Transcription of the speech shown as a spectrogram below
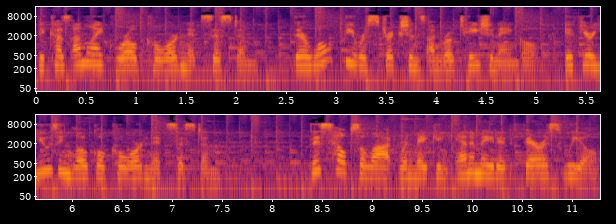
because unlike world coordinate system, there won't be restrictions on rotation angle, if you're using local coordinate system. This helps a lot when making animated Ferris wheel,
